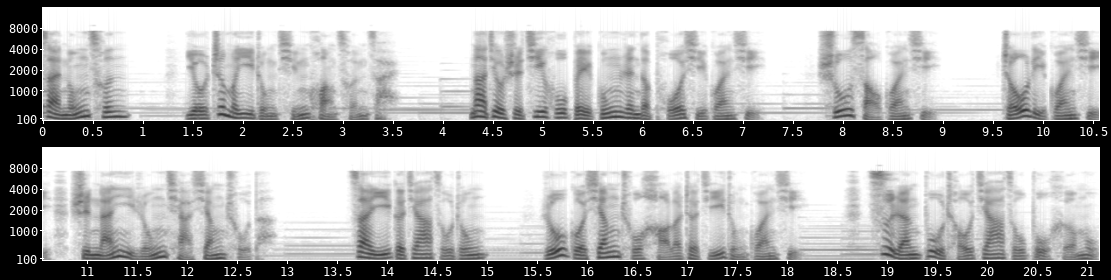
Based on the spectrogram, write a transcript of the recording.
在农村，有这么一种情况存在，那就是几乎被公认的婆媳关系、叔嫂关系、妯娌关系是难以融洽相处的。在一个家族中，如果相处好了这几种关系，自然不愁家族不和睦。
